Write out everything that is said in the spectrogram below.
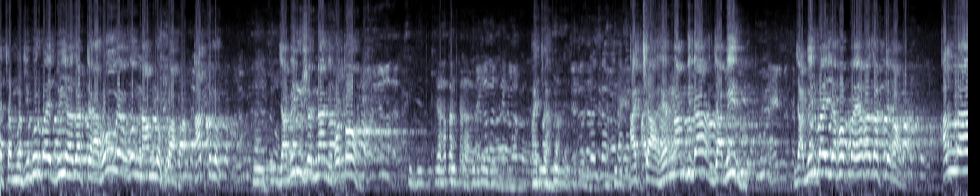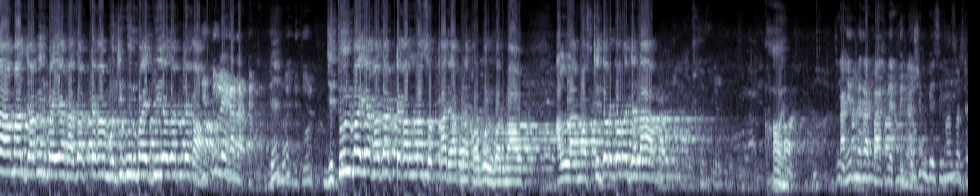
আচ্ছা মুজিবুর ভাই দুই হাজার টাকা। হো একজন নাম লোক আট লোক জাবির হোসেন না নি কত আচ্ছা। আচ্ছা হের নাম কিটা জাবির। জাবির ভাই লেখক এক হাজার টাকা। আল্লাহ আমার জাবির ভাই এক হাজার টাকা মুজিবুর ভাই দুই হাজার টাকা। জিতুল এক হাজার টাকা। জিতুল জিতুল ভাই এক হাজার টাকা আল্লাহ সৎকারে আপনি কবুল ফরমাও। আল্লাহ মসজিদর গড় জেলা হয়। কাহির মেঘা পাঁচ ব্যক্তি জসিম টাকা।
